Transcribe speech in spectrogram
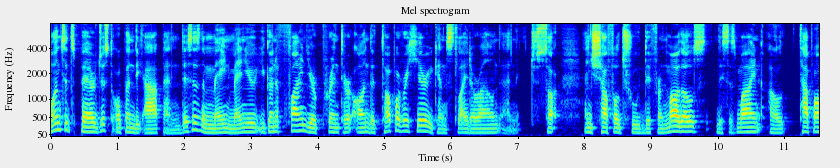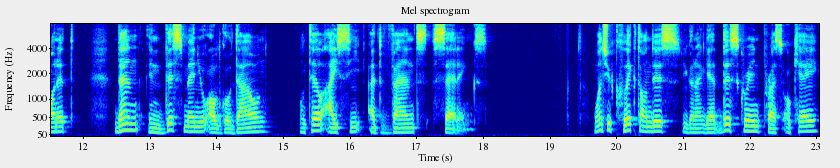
Once it's paired, just open the app and this is the main menu. You're gonna find your printer on the top over here. You can slide around and and shuffle through different models. This is mine, I'll tap on it. Then in this menu, I'll go down until I see advanced settings. Once you clicked on this, you're gonna get this screen, press OK.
